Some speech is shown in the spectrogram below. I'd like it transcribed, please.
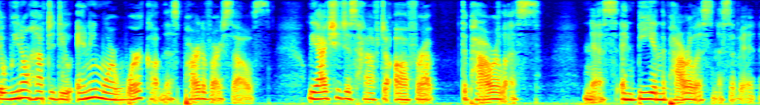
that we don't have to do any more work on this part of ourselves. We actually just have to offer up the powerlessness and be in the powerlessness of it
